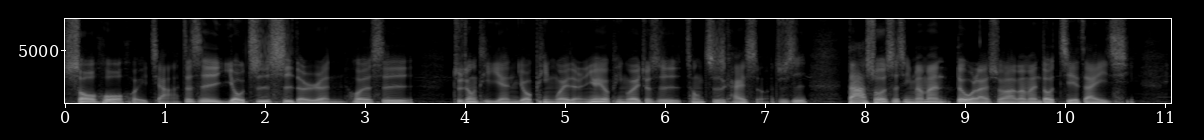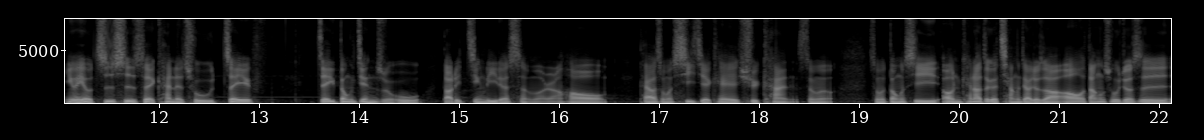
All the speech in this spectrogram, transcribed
收获回家。这是有知识的人，或者是注重体验、有品味的人。因为有品味就是从知识开始嘛，就是大家说的事情慢慢对我来说啊，慢慢都接在一起。因为有知识，所以看得出这一这一栋建筑物到底经历了什么，然后它有什么细节可以去看，什么什么东西哦，你看到这个墙角就知道哦，当初就是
